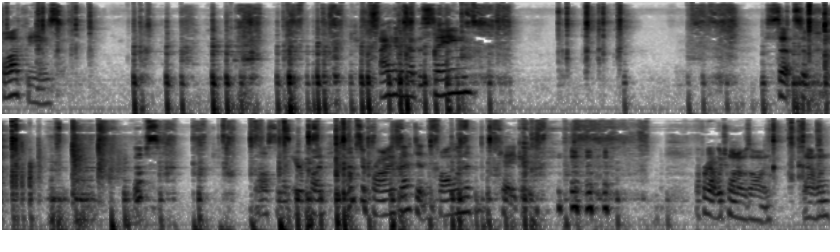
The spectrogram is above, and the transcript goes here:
Bought these. I had had the same sets of Oops. Lost an AirPod. I'm surprised that didn't fall in the cake. I forgot which one I was on. That one.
